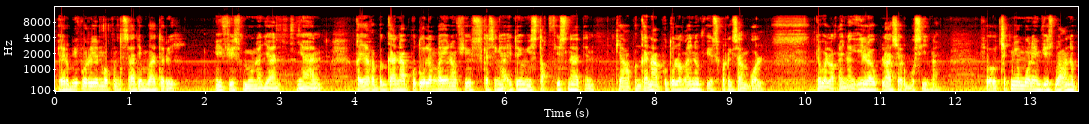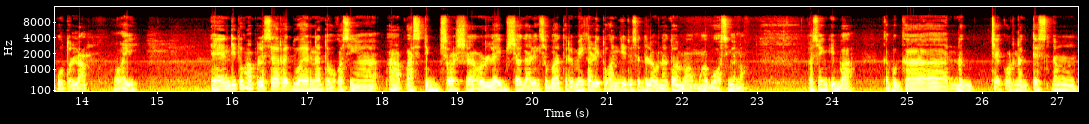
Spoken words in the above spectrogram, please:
Pero before yan mapunta sa ating battery, may fuse muna dyan. Yan. Kaya kapag ka naputulan kayo ng fuse, kasi nga ito yung stock fuse natin. Kaya kapag ka naputulan kayo ng fuse, for example, nawala kayo ng ilaw, flasher, busina. So, check nyo muna yung fuse, baka naputol lang. Okay? And dito nga pala sa red wire na to, kasi nga ah, positive source siya or live siya galing sa battery. May kalituhan dito sa dalawa na to, mga, mga bossing ano. Kasi yung iba, kapag ka nag-check or nag-test ng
